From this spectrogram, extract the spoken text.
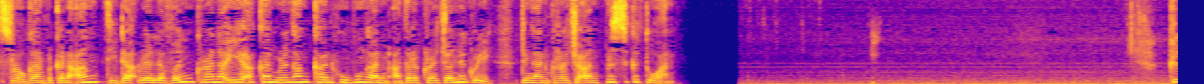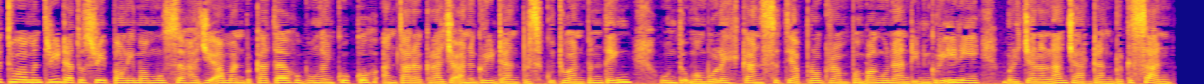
Slogan berkenaan tidak relevan kerana ia akan merenggangkan hubungan antara kerajaan negeri dengan kerajaan persekutuan. Ketua Menteri Datuk Seri Panglima Musa Haji Aman berkata hubungan kukuh antara kerajaan negeri dan persekutuan penting untuk membolehkan setiap program pembangunan di negeri ini berjalan lancar dan berkesan.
